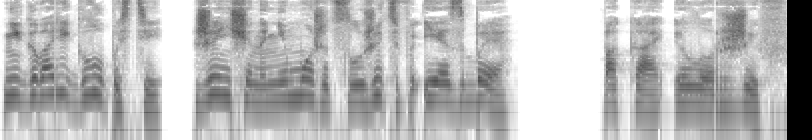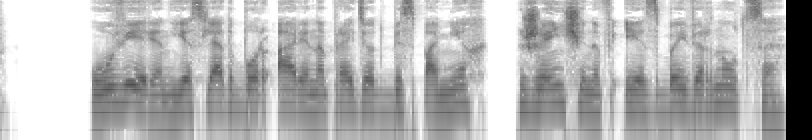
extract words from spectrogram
Не говори глупостей. Женщина не может служить в ИСБ. Пока Илор жив. Уверен, если отбор Арина пройдет без помех, женщины в ИСБ вернутся.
